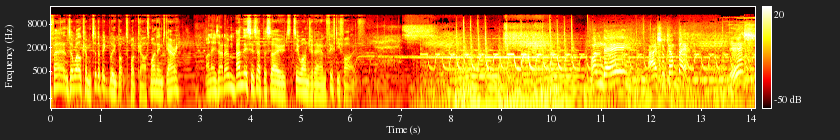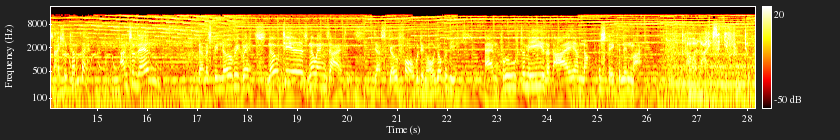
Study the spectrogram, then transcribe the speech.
Howdy, howdy do, Who fans, and welcome to the Big Blue Box podcast. My name's Gary, My name's Adam. and this is episode 255. Yes. One day I shall come back. Yes, I shall come back. Until then, there must be no regrets, no tears, no anxieties. Just go forward in all your beliefs and prove to me that I am not mistaken in mine. Our lives are different to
